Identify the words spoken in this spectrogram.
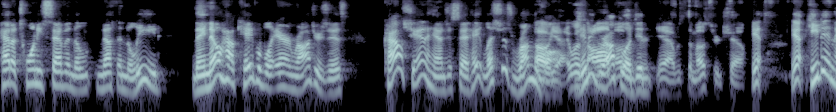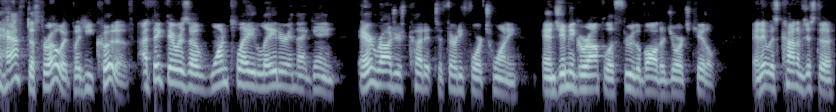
Had a 27 to nothing to lead. They know how capable Aaron Rodgers is. Kyle Shanahan just said, "Hey, let's just run the oh, ball." yeah, it was Jimmy Garoppolo did. Yeah, it was the Mostert show. Yeah, yeah, he didn't have to throw it, but he could have. I think there was a one play later in that game. Aaron Rodgers cut it to 34-20, and Jimmy Garoppolo threw the ball to George Kittle, and it was kind of just a,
